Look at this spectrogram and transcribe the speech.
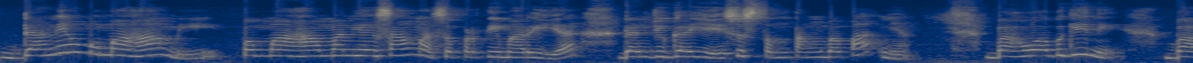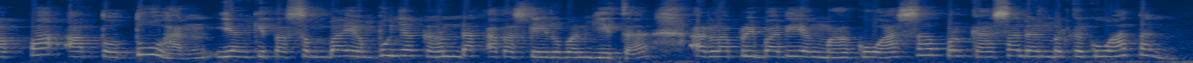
Daniel memahami pemahaman yang sama seperti Maria dan juga Yesus tentang Bapaknya. Bahwa begini, Bapak atau Tuhan yang kita sembah yang punya kehendak atas kehidupan kita adalah pribadi yang maha kuasa, perkasa, dan berkekuatan.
